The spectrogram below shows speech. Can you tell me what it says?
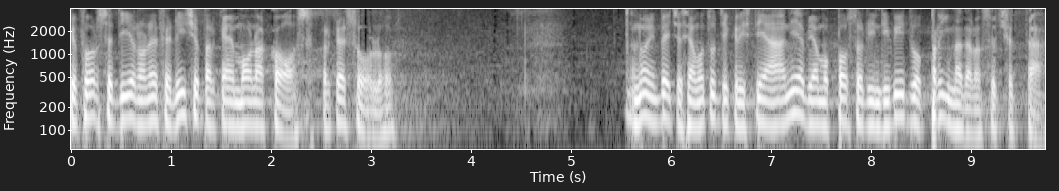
che forse Dio non è felice perché è monacos, perché è solo. Noi invece siamo tutti cristiani e abbiamo posto l'individuo prima della società,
